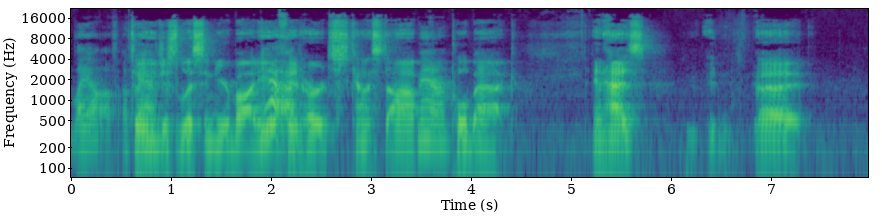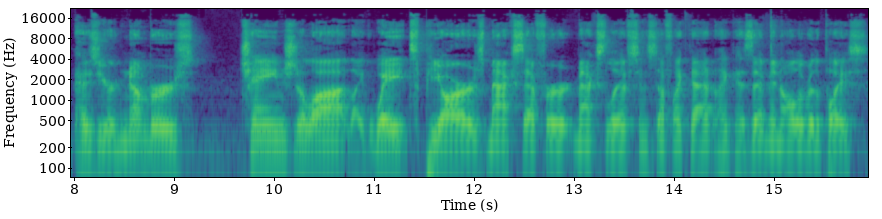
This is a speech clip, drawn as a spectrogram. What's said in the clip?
lay off. Okay. So you just listen to your body. Yeah. If it hurts, kind of stop. Yeah. Pull back and has uh, has your numbers changed a lot like weights prs max effort max lifts and stuff like that like has that been all over the place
